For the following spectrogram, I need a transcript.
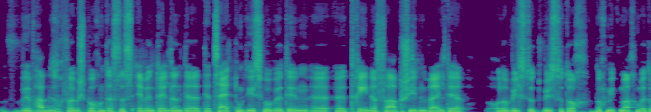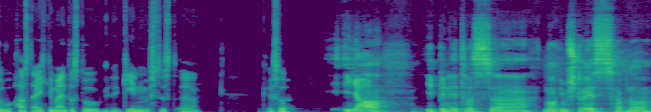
Wir haben das auch vorher besprochen, dass das eventuell dann der, der Zeitpunkt ist, wo wir den äh, äh, Trainer verabschieden, weil der, oder willst du, willst du doch noch mitmachen, weil du hast eigentlich gemeint, dass du gehen müsstest, äh, Christoph? Ja, ich bin etwas äh, noch im Stress, habe noch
